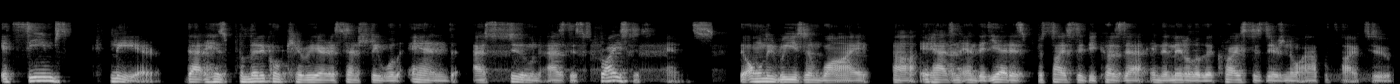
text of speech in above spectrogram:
it seems clear that his political career essentially will end as soon as this crisis ends. The only reason why uh, it hasn't ended yet is precisely because that in the middle of the crisis, there's no appetite to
